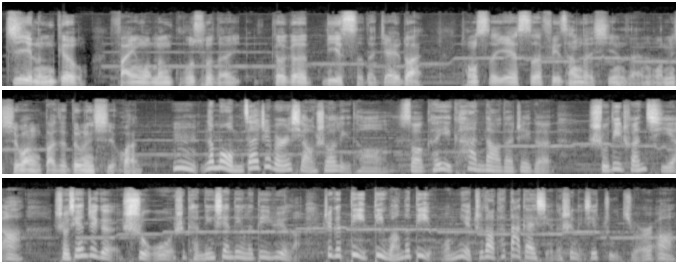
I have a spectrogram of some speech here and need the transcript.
既能够反映我们古蜀的各个历史的阶段，同时也是非常的吸引人。我们希望大家都能喜欢。嗯，那么我们在这本小说里头所可以看到的这个《蜀地传奇》啊。首先，这个蜀是肯定限定了地域了。这个帝帝王的帝，我们也知道它大概写的是哪些主角儿啊。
